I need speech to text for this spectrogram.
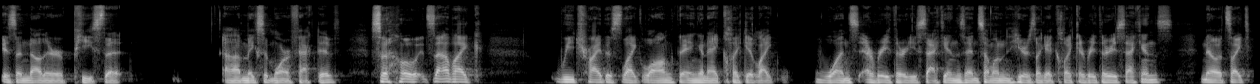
is another piece that uh, makes it more effective. So it's not like we try this like long thing and I click it like once every 30 seconds and someone hears like a click every 30 seconds. No, it's like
